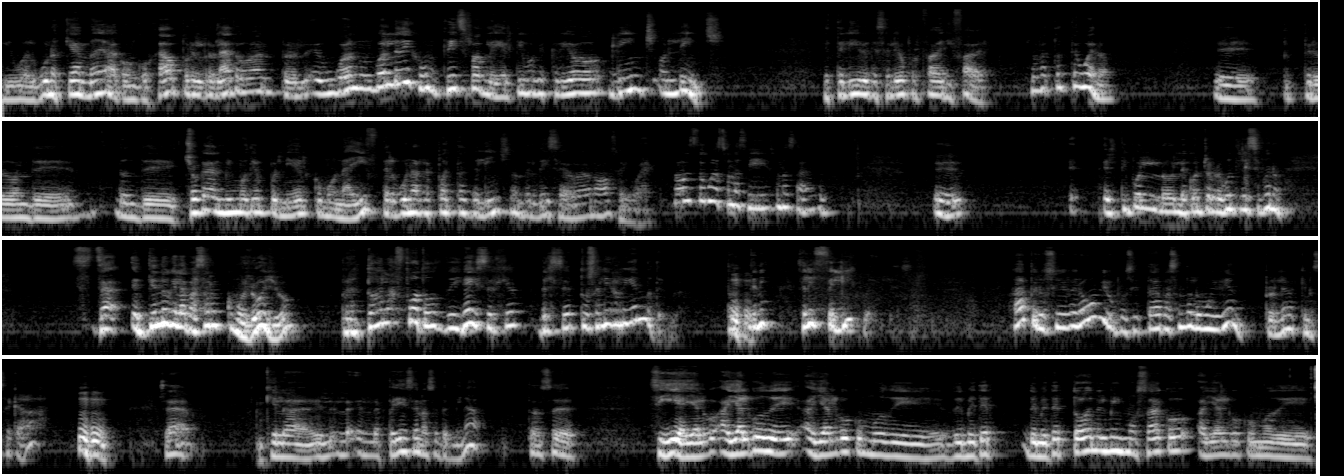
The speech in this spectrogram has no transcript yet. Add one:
y algunos quedan medio acongojados por el relato, weón, pero un weón, un le dijo, un Chris Rodley, el tipo que escribió Lynch on Lynch, este libro que salió por Faber y Faber, que es bastante bueno, eh, pero donde, donde choca al mismo tiempo el nivel como naif de algunas respuestas de Lynch, donde él dice, "Ah, no, soy igual, no, estas weas son así, son así. Eh, el tipo lo- le contrapregunta y le dice, bueno, o sea, entiendo que la pasaron como el hoyo, pero en todas las fotos de Eraserhead del set tú salís riéndote, weón. Salís feliz, weón. Ah, pero sí, pero obvio, pues si estaba pasándolo muy bien. El problema es que no se acababa. O sea, que la, la, la experiencia no se terminaba. Entonces, sí, hay algo, hay algo de, hay algo como de, de meter, de meter todo en el mismo saco, hay algo como de,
